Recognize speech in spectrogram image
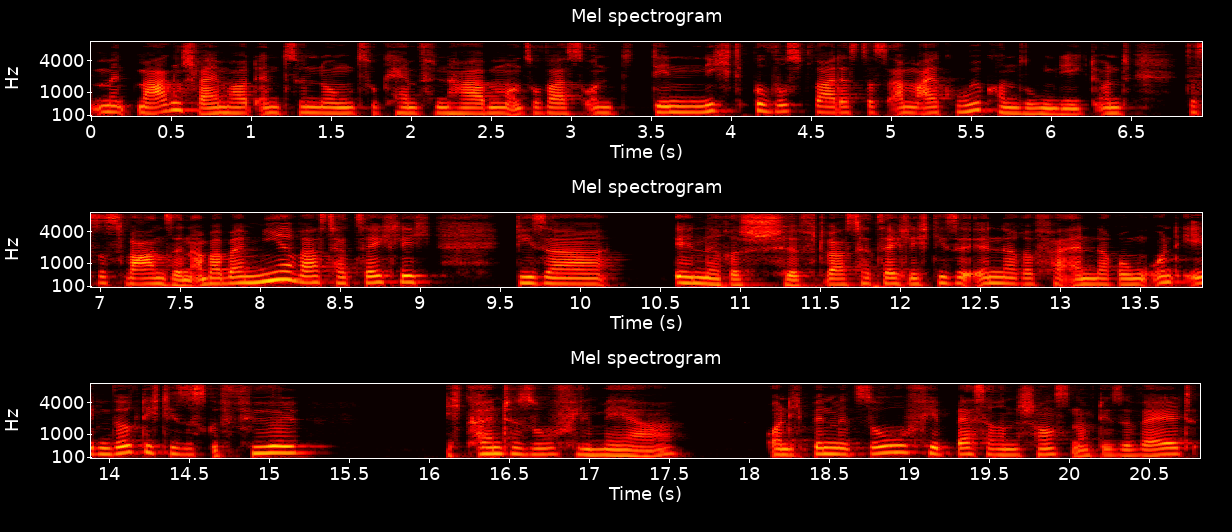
mit Magenschleimhautentzündungen zu kämpfen haben und sowas und denen nicht bewusst war, dass das am Alkoholkonsum liegt. Und das ist Wahnsinn. Aber bei mir war es tatsächlich dieser innere Shift, war es tatsächlich diese innere Veränderung und eben wirklich dieses Gefühl, ich könnte so viel mehr und ich bin mit so viel besseren Chancen auf diese Welt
